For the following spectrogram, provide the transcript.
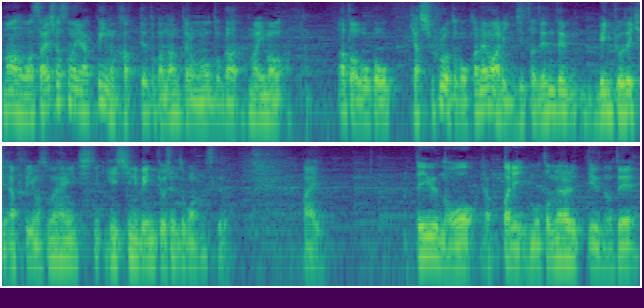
まあ、最初はその役員の勝手とか何たるものとか、まあ、今あとは僕はキャッシュフローとかお金回りに実は全然勉強できてなくて今その辺必死に勉強してるところなんですけど。はい。っていうのをやっぱり求められるっていうので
